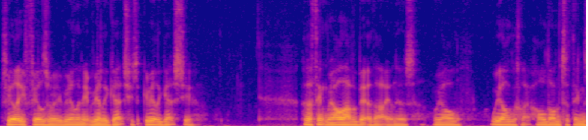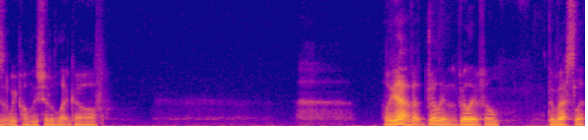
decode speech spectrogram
Feel it feels very real, and it really gets you. It really gets you. Because I think we all have a bit of that in us. We all we all like, hold on to things that we probably should have let go of. Oh yeah, that brilliant, brilliant film. The Wrestler.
